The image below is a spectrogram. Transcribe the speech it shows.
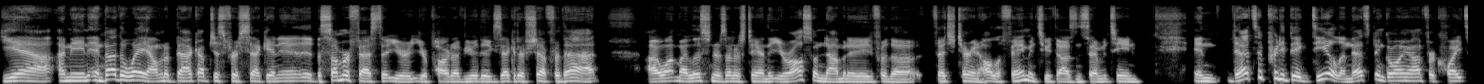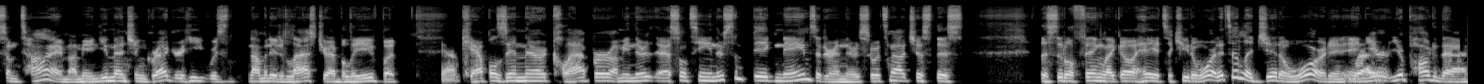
Yeah, I mean, and by the way, I want to back up just for a second. The Summerfest that you're you're part of, you're the executive chef for that. I want my listeners to understand that you're also nominated for the Vegetarian Hall of Fame in 2017. And that's a pretty big deal. And that's been going on for quite some time. I mean, you mentioned Greger. He was nominated last year, I believe, but yeah. Campbell's in there, Klaper. I mean, there's Esselstyn. There's some big names that are in there. So it's not just this this little thing like, oh, hey, it's a cute award. It's a legit award, and, and right. you're you're part of that.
